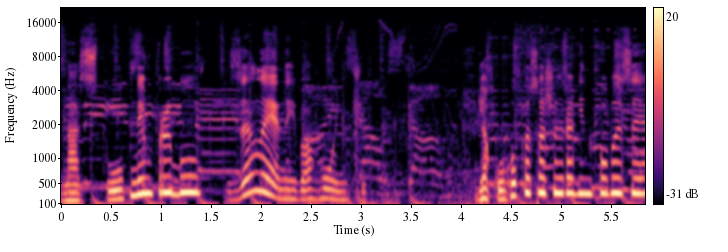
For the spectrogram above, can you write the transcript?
Наступним прибув зелений вагончик. Якого пасажира він повезе?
